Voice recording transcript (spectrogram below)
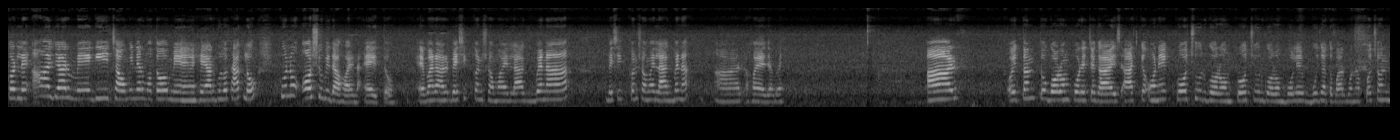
করলে আজ আর ম্যাগি, চাউমিনের মতো হেয়ারগুলো থাকলেও কোনো অসুবিধা হয় না। এই তো। এবার আর বেশিক্ষণ সময় লাগবে না। বেশিক্ষণ সময় লাগবে না। আর হয়ে যাবে। আর অত্যন্ত গরম পড়েছে গাইস আজকে অনেক প্রচুর গরম প্রচুর গরম বলে বোঝাতে পারব না। প্রচণ্ড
